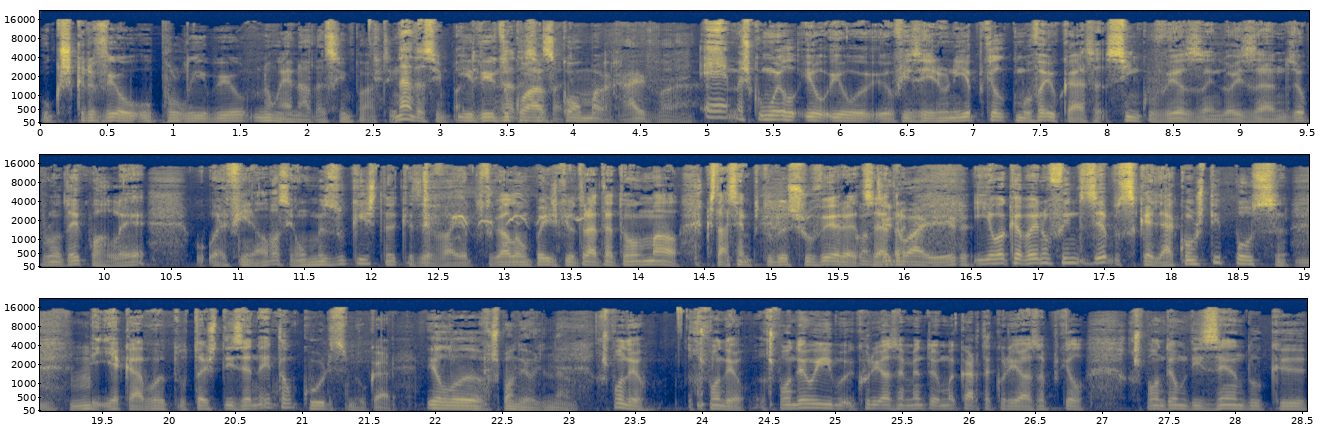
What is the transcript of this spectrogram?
o que escreveu o Políbio não é nada simpático. Nada simpático. E dito quase simpático. com uma raiva. É, mas como ele, eu, eu, eu fiz a ironia, porque ele, como veio cá cinco vezes em dois anos, eu perguntei qual é. Afinal, você é um masoquista, quer dizer, vai a Portugal, é um país que o trata tão mal, que está sempre tudo a chover, etc. A ir. E eu acabei no fim de dizer, se calhar constipou-se. Uhum. E acaba o texto dizendo, então cure-se, meu caro. Ele respondeu-lhe, não? Respondeu. Respondeu. Respondeu e, curiosamente, é uma carta curiosa, porque ele respondeu-me dizendo que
